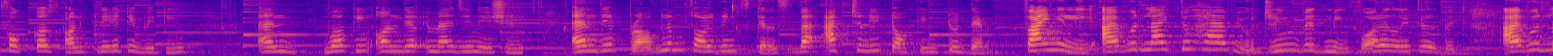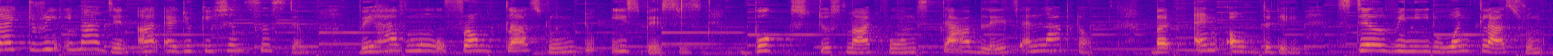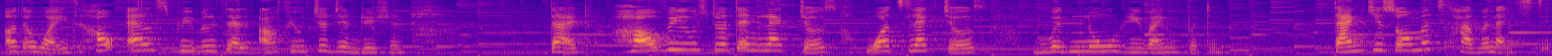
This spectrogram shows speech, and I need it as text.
focus on creativity and working on their imagination and their problem solving skills by actually talking to them. Finally, I would like to have you dream with me for a little bit. I would like to reimagine our education system. We have moved from classroom to e spaces, books to smartphones, tablets, and laptops. But end of the day, still we need one classroom. Otherwise, how else we will tell our future generation that how we used to attend lectures, watch lectures with no rewind button. Thank you so much. Have a nice day.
